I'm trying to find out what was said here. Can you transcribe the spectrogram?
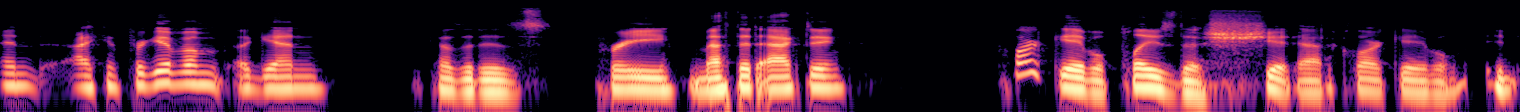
and I can forgive him again because it is pre method acting. Clark Gable plays the shit out of Clark Gable in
